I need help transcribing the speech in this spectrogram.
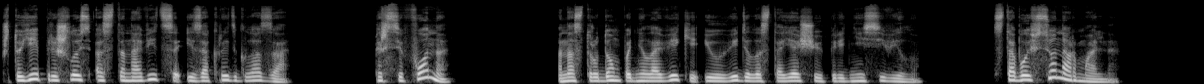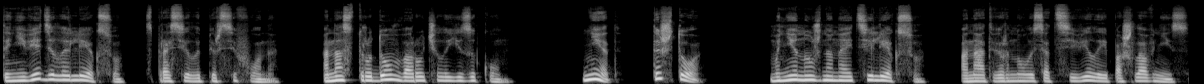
что ей пришлось остановиться и закрыть глаза. «Персефона?» Она с трудом подняла веки и увидела стоящую перед ней Сивилу. «С тобой все нормально?» «Ты не видела Лексу?» — спросила Персефона. Она с трудом ворочала языком. «Нет, ты что?» «Мне нужно найти Лексу». Она отвернулась от Сивилы и пошла вниз.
